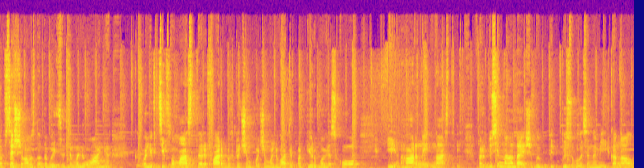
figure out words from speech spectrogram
е, все, що вам знадобиться для малювання. Олівці, фломастери, фарби, хто чим хоче малювати, папір обов'язково і гарний настрій. Передусім нагадаю, щоб ви підписувалися на мій канал.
